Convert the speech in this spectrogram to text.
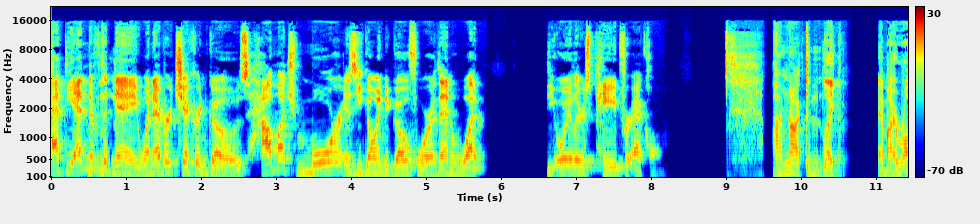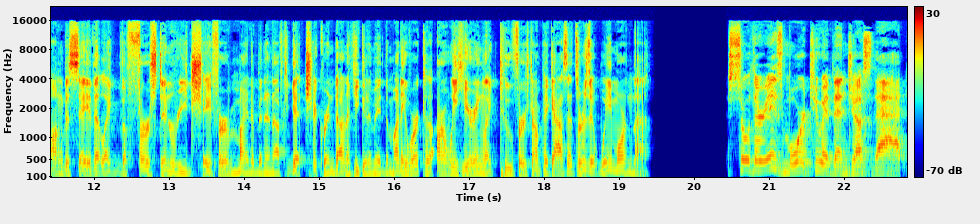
at the end of the day, whenever Chychrun goes, how much more is he going to go for than what the Oilers paid for Ekholm? I'm not con- like, am I wrong to say that like the first in Reid Schaefer might have been enough to get Chychrun done if you could have made the money work? Because aren't we hearing like two first round pick assets or is it way more than that? So there is more to it than just that.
